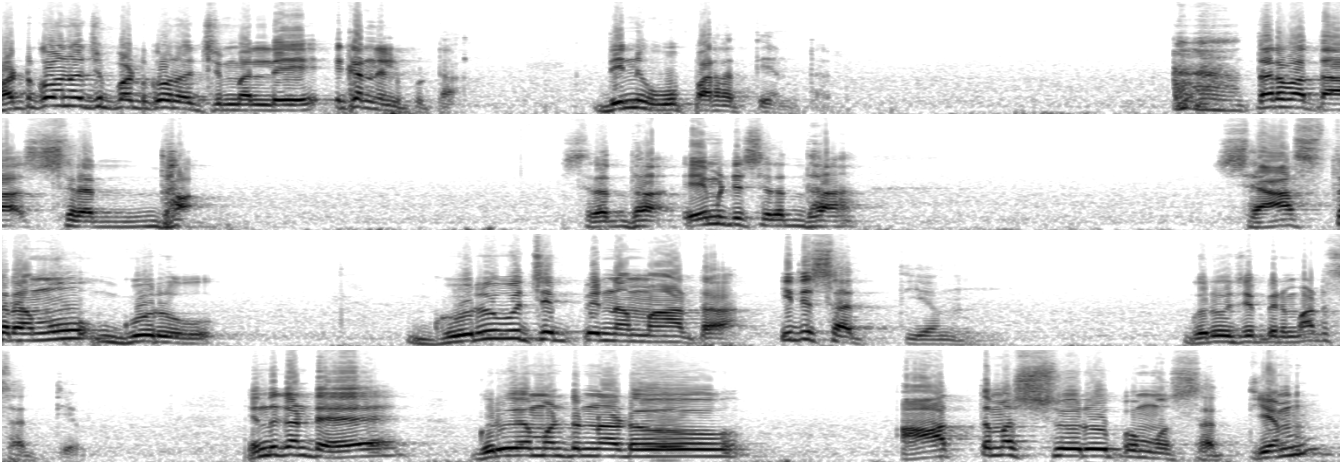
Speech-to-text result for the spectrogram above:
పట్టుకొని వచ్చి పట్టుకొని వచ్చి మళ్ళీ ఇక్కడ నిలుపుట. దీన్ని ఉపరతి అంటారు. తర్వాత శ్రద్ధ. శ్రద్ధ ఏమిటి శ్రద్ధ? శాస్త్రము గురువు. గురువు చెప్పిన మాట ఇది సత్యం. గురువు చెప్పిన మాట సత్యం. ఎందుకంటే గురువు ఏమంటున్నాడు? ఆత్మస్వరూపము సత్యం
